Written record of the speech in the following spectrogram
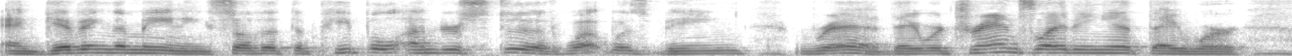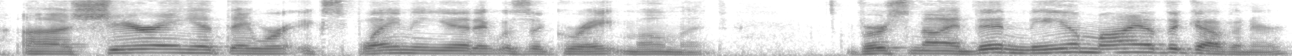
and giving the meaning so that the people understood what was being read. They were translating it, they were uh, sharing it, they were explaining it. It was a great moment. Verse 9 Then Nehemiah the governor,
